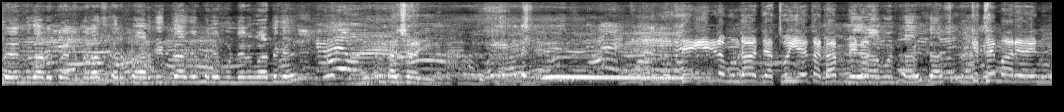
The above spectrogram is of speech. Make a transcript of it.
ਪਿੰਡ ਸਾਡੇ ਪਿੰਡ ਮੇਰਾ ਸਿਰ ਪਾੜ ਕੀਤਾ ਕਿ ਮੇਰੇ ਮੁੰਡੇ ਨੂੰ ਵੱਢ ਗਏ ਅੱਛਾ ਜੀ। ਮੁੰਡਾ ਡੈਥ ਹੋਈ ਹੈ ਤੁਹਾਡਾ ਬੇਟਾ ਕਿੱਥੇ ਮਾਰਿਆ ਇਹਨੂੰ?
